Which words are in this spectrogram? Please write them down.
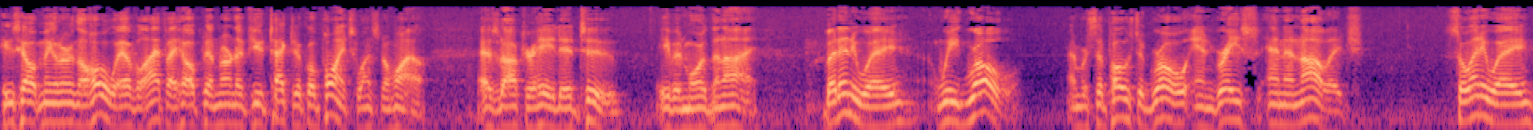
he's helped me learn the whole way of life. I helped him learn a few technical points once in a while, as Dr. Hoeh did too, even more than I. But anyway, we grow, and we're supposed to grow in grace and in knowledge. So anyway,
